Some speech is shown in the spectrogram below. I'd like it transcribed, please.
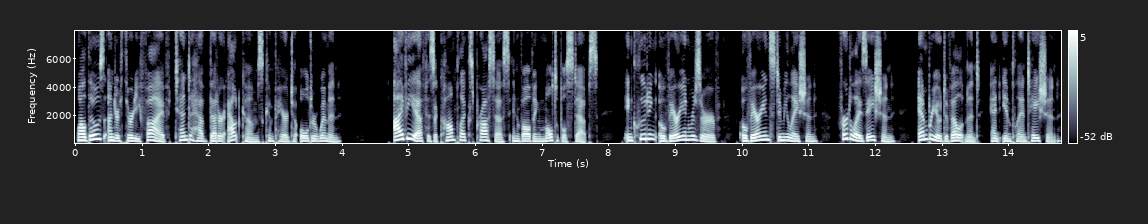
while those under 35 tend to have better outcomes compared to older women. IVF is a complex process involving multiple steps, including ovarian reserve, ovarian stimulation, fertilization, embryo development, and implantation.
